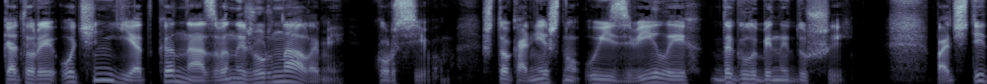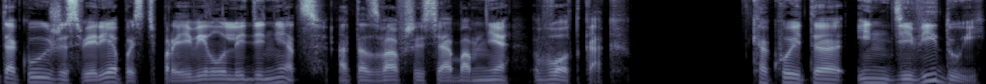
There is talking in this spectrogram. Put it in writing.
которые очень едко названы журналами, курсивом, что, конечно, уязвило их до глубины души. Почти такую же свирепость проявил Леденец, отозвавшийся обо мне вот как. Какой-то индивидуй,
